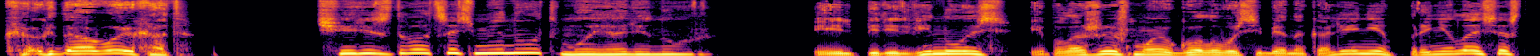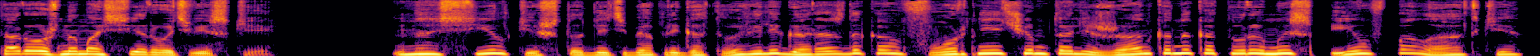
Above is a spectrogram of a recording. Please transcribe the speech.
«Когда выход?» «Через двадцать минут, мой Алинур». Иль передвинулась и, положив мою голову себе на колени, принялась осторожно массировать виски. «Носилки, что для тебя приготовили, гораздо комфортнее, чем та лежанка, на которой мы спим в палатке».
